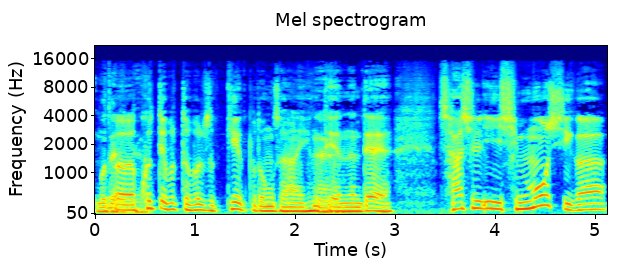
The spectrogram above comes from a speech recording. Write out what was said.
모델-. 어, 그때부터 벌써 기획부동산의 네. 형태였는데 사실 이 신모 씨가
